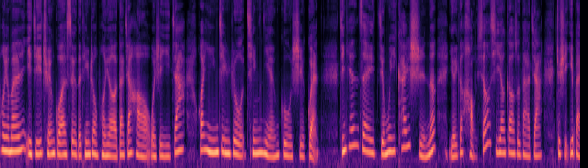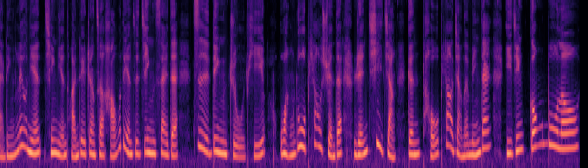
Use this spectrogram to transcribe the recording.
朋友们以及全国所有的听众朋友，大家好，我是宜佳，欢迎进入青年故事馆。今天在节目一开始呢，有一个好消息要告诉大家，就是一百零六年青年团队政策好点子竞赛的自定主题网络票选的人气奖跟投票奖的名单已经公布喽。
